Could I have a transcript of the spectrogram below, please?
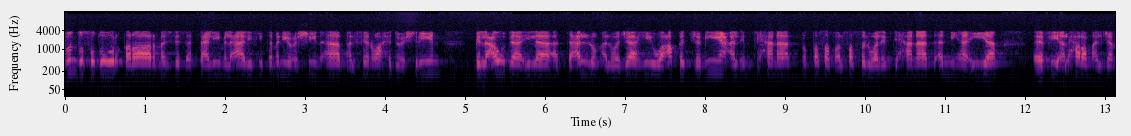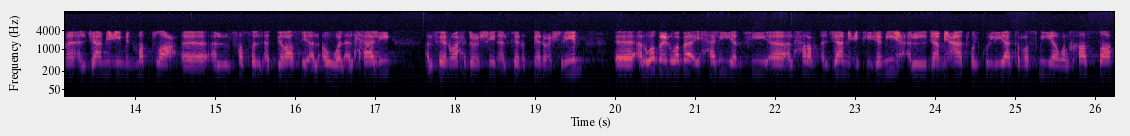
منذ صدور قرار مجلس التعليم العالي في 28 آب 2021 بالعودة إلى التعلم الوجاهي وعقد جميع الامتحانات منتصف الفصل والامتحانات النهائية آه، في الحرم الجامعي من مطلع آه، الفصل الدراسي الأول الحالي 2021-2022 آه، الوضع الوبائي حاليا في آه، الحرم الجامعي في جميع الجامعات والكليات الرسمية والخاصة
